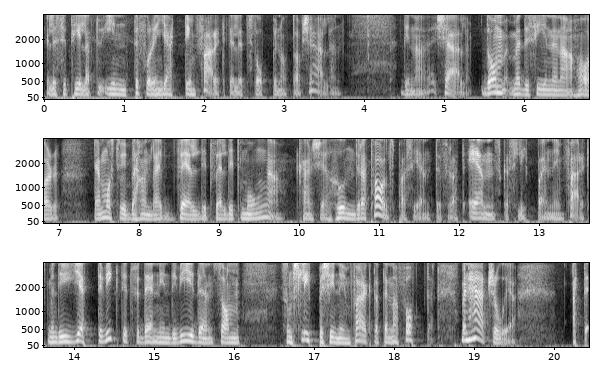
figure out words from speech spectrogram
eller se till att du inte får en hjärtinfarkt eller ett stopp i något av kärlen, dina kärl. De medicinerna har, där måste vi behandla väldigt, väldigt många, kanske hundratals patienter för att en ska slippa en infarkt. Men det är jätteviktigt för den individen som, som slipper sin infarkt att den har fått den. Men här tror jag att det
